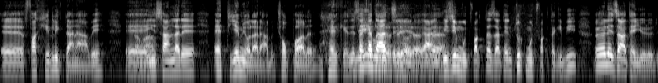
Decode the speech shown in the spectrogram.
e, fakirlikten abi. E, insanları et yemiyorlar abi. Çok pahalı. Herkese sakatat veriyordu. Yani evet. bizim mutfakta zaten Türk mutfakta gibi öyle zaten yürüdü.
